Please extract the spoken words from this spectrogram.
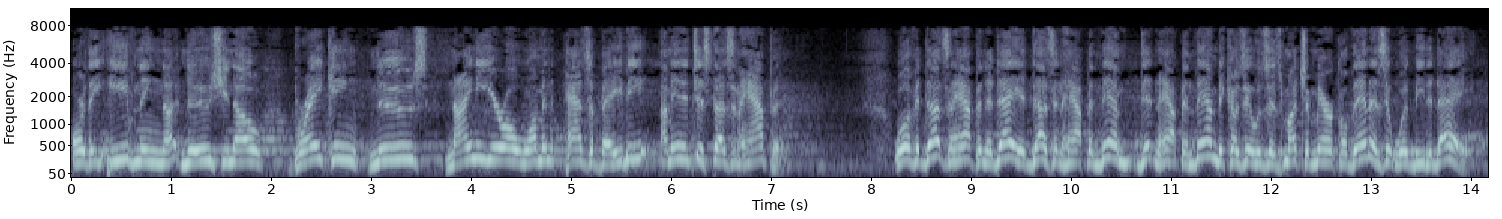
or the evening news, you know, breaking news, 90 year old woman has a baby? I mean, it just doesn't happen. Well, if it doesn't happen today, it doesn't happen then, didn't happen then because it was as much a miracle then as it would be today.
